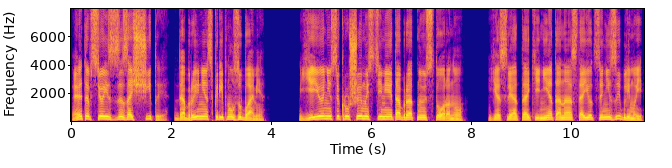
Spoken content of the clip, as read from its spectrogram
Это все из-за защиты, Добрыня скрипнул зубами. Ее несокрушимость имеет обратную сторону. Если атаки нет, она остается незыблемой,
